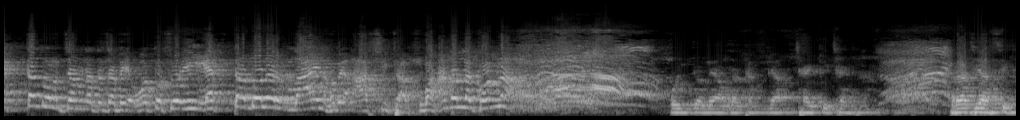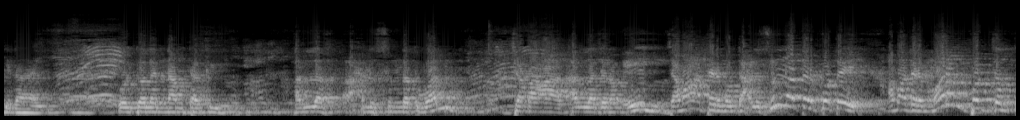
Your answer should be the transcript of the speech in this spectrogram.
একটা দল জান্নাতে যাবে, অথচ এই একটা দলের লাইন হবে আশিটা। সুবাহ কর না? ওই দলে আমরা থাকতে চাই কি চাই রাজি আছি কি নাই? ওই দলের নামটা কি? আল্লাহ যেন এই জামাতের পথে আমাদের মরণ পর্যন্ত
